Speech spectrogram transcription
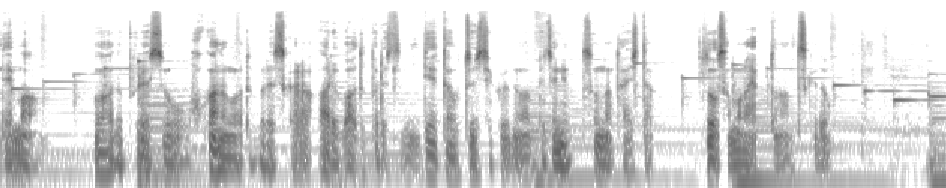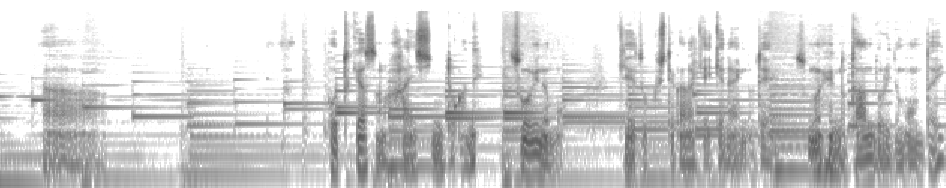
でまあワードプレスを他のワードプレスからあるワードプレスにデータを移してくるのは別にそんな大した動作もないことなんですけど。あポッドキャストの配信とかねそういうのも継続していかなきゃいけないのでその辺の段取りの問題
